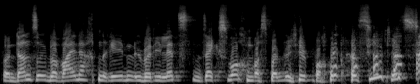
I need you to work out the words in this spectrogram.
Und dann so über Weihnachten reden, über die letzten sechs Wochen, was beim ÖTV passiert ist.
